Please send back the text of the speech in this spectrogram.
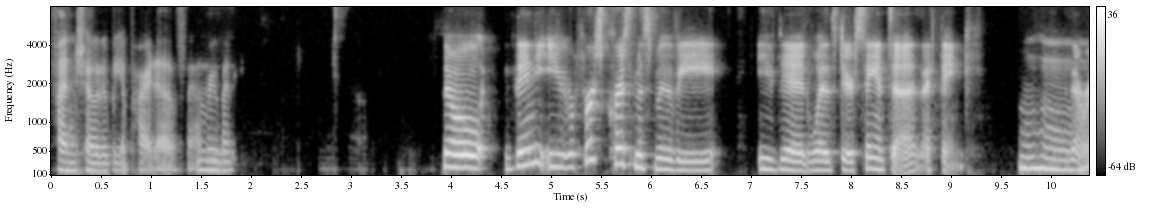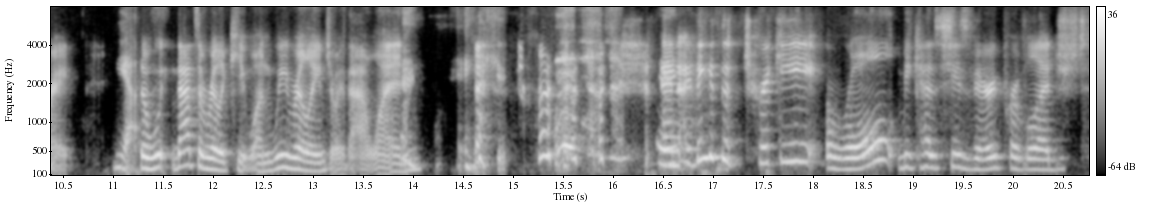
fun show to be a part of. Mm-hmm. Everybody. So then your first Christmas movie you did was Dear Santa, I think. Mm-hmm. Is that right? Yeah. So we, that's a really cute one. We really enjoy that one. and I think it's a tricky role because she's very privileged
